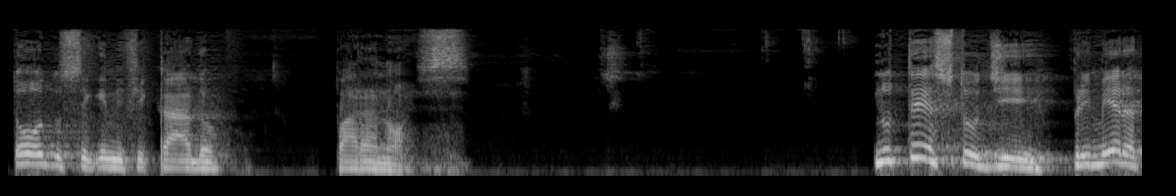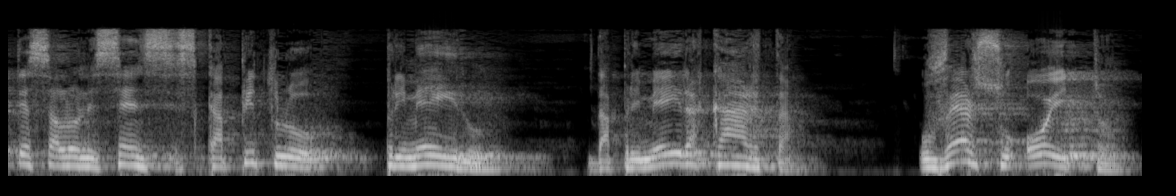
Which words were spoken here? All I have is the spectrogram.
todo o significado para nós. No texto de 1 Tessalonicenses, capítulo 1, da primeira carta, o verso 8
